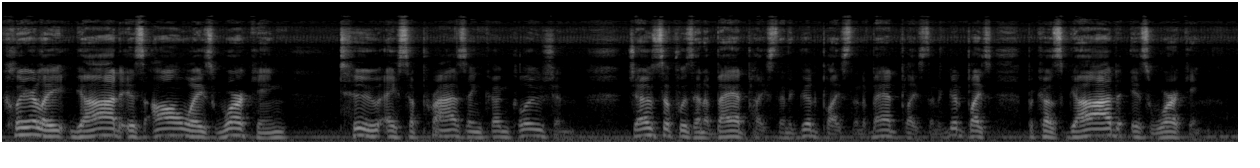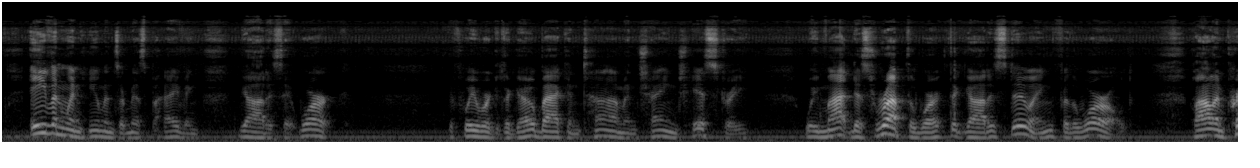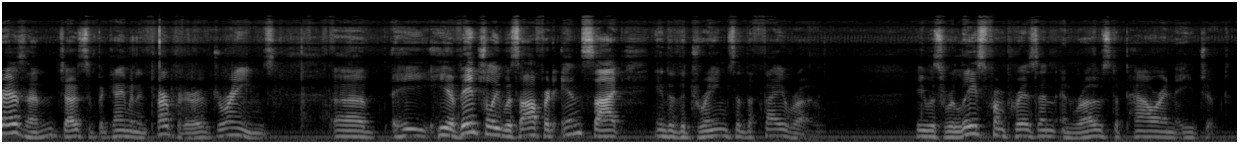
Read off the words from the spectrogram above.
Clearly, God is always working to a surprising conclusion. Joseph was in a bad place, then a good place, then a bad place, then a good place, because God is working. Even when humans are misbehaving, God is at work. If we were to go back in time and change history, we might disrupt the work that God is doing for the world. While in prison, Joseph became an interpreter of dreams. Uh, he, he eventually was offered insight into the dreams of the Pharaoh. He was released from prison and rose to power in Egypt,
